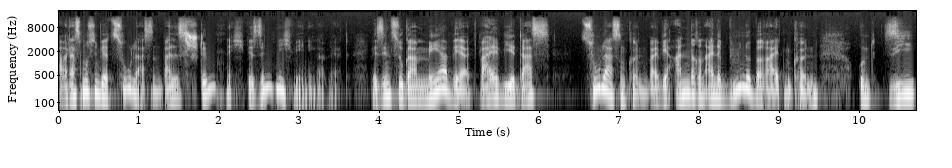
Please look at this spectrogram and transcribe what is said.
Aber das müssen wir zulassen, weil es stimmt nicht. Wir sind nicht weniger wert. Wir sind sogar mehr wert, weil wir das zulassen können, weil wir anderen eine Bühne bereiten können und sie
